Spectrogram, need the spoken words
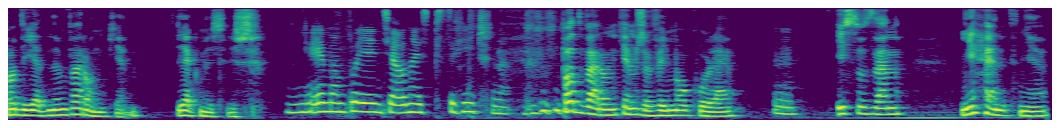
pod jednym warunkiem. Jak myślisz? Nie mam pojęcia, ona jest psychiczna. Pod warunkiem, że wyjmą kulę. Mm. I Susan niechętnie,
